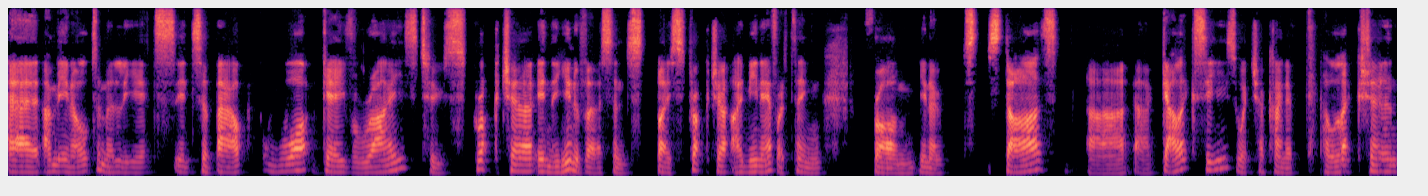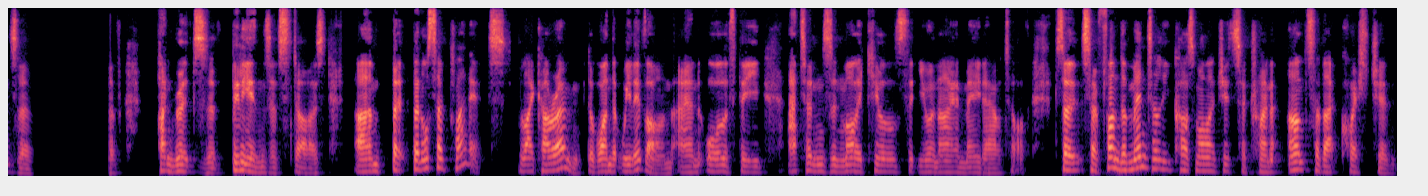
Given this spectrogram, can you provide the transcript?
Uh, I mean, ultimately, it's it's about what gave rise to structure in the universe, and by structure, I mean everything from you know stars, uh, uh, galaxies, which are kind of collections of, of hundreds of billions of stars, um, but but also planets like our own, the one that we live on, and all of the atoms and molecules that you and I are made out of. So so fundamentally, cosmologists are trying to answer that question:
